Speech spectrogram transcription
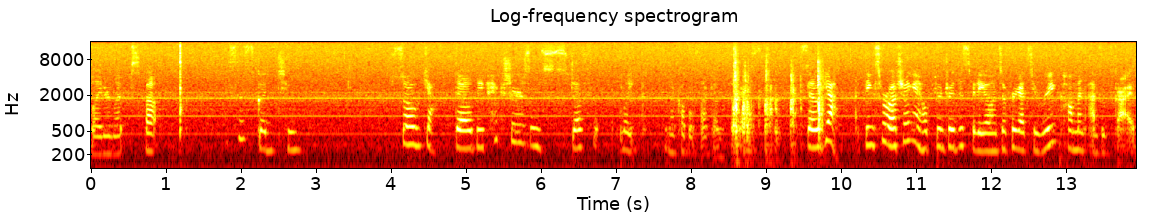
lighter lips, but this is good too. So yeah, there'll be pictures and stuff like in a couple seconds. So yeah. Thanks for watching. I hope you enjoyed this video, and don't forget to rate, comment, and subscribe.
